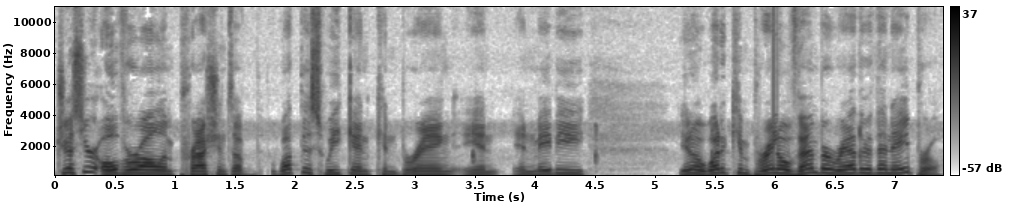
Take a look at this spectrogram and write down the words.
just your overall impressions of what this weekend can bring, and and maybe, you know, what it can bring November rather than April.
